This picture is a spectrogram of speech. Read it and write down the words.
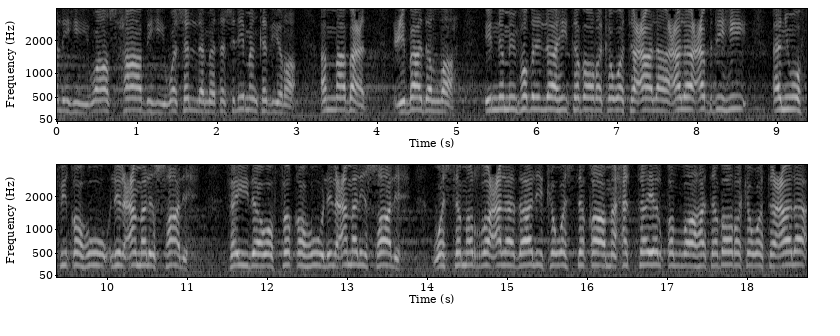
آله وأصحابه وسلم تسليما كثيرا. أما بعد عباد الله إن من فضل الله تبارك وتعالى على عبده أن يوفقه للعمل الصالح. فإذا وفقه للعمل الصالح واستمر على ذلك واستقام حتى يلقى الله تبارك وتعالى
